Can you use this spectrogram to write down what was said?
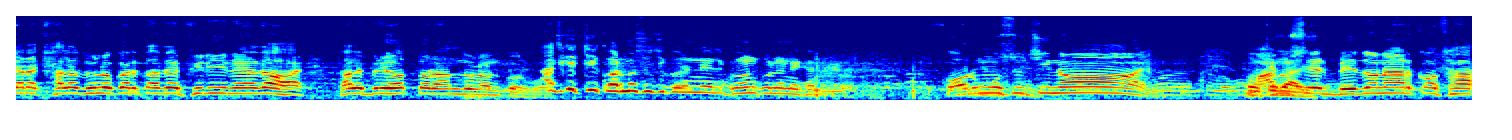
যারা খেলাধুলো করে তাদের ফিরিয়ে নিয়ে দেওয়া হয়, তাহলে বৃহত্তর আন্দোলন করব। আজকে কি কর্মসূচি গ্রহণ করলেন এখানে? কর্মসূচি নয় মানুষের বেদনার কথা।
